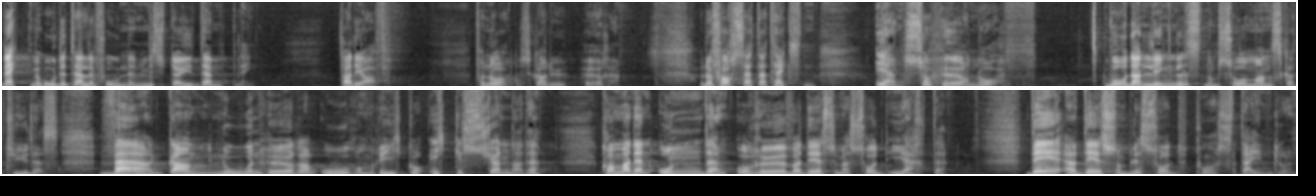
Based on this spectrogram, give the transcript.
Vekk med hodetelefonene med støydempning. Ta de av for nå skal du høre. Og Da fortsetter teksten igjen. Så hør nå hvordan lignelsen om såmannen skal tydes. Hver gang noen hører ord om riket og ikke skjønner det, kommer den onde og røver det som er sådd i hjertet. Det er det som blir sådd på steingrunn.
